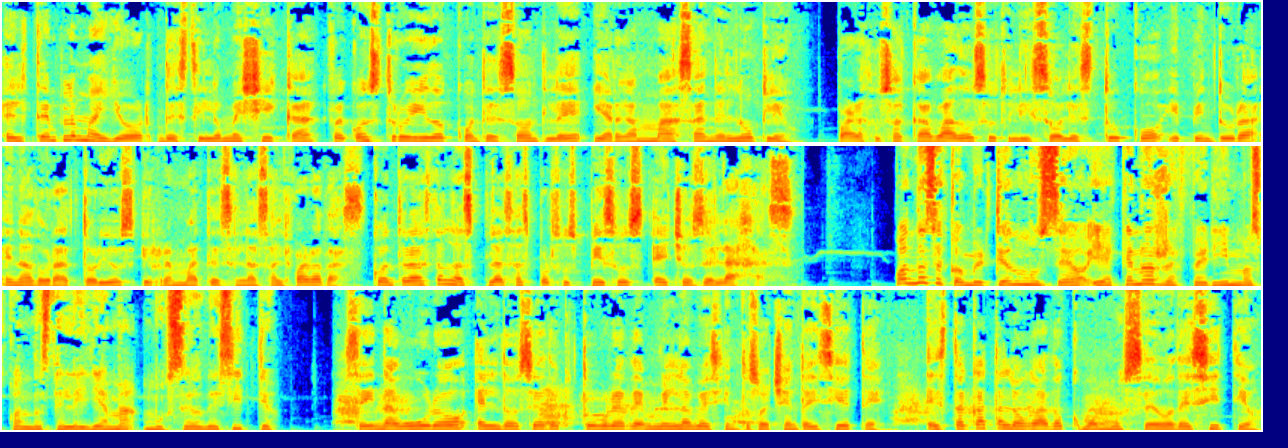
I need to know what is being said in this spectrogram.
El templo mayor de estilo mexica fue construido con tesontle y argamasa en el núcleo. Para sus acabados se utilizó el estuco y pintura en adoratorios y remates en las alfaradas. Contrastan las plazas por sus pisos hechos de lajas. ¿Cuándo se convirtió en museo y a qué nos referimos cuando se le llama museo de sitio? Se inauguró el 12 de octubre de 1987. Está catalogado como museo de sitio,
